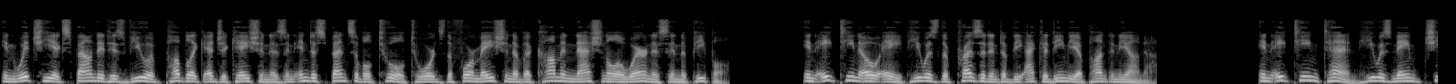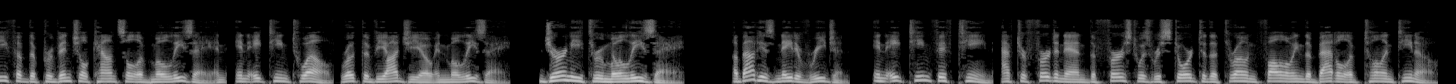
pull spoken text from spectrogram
in which he expounded his view of public education as an indispensable tool towards the formation of a common national awareness in the people. In 1808 he was the president of the Accademia Pontaniana. In 1810 he was named chief of the Provincial Council of Molise and, in 1812, wrote the Viaggio in Molise. Journey through Molise, about his native region. In 1815, after Ferdinand I was restored to the throne following the Battle of Tolentino,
